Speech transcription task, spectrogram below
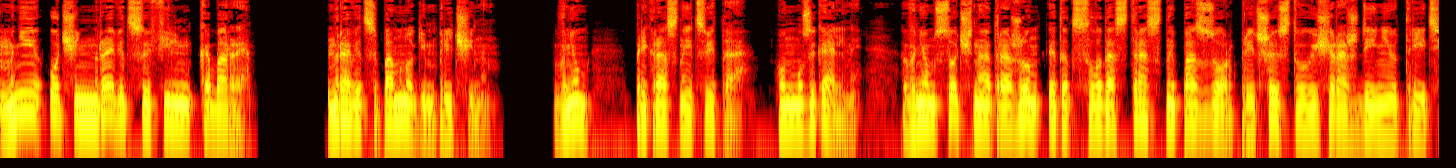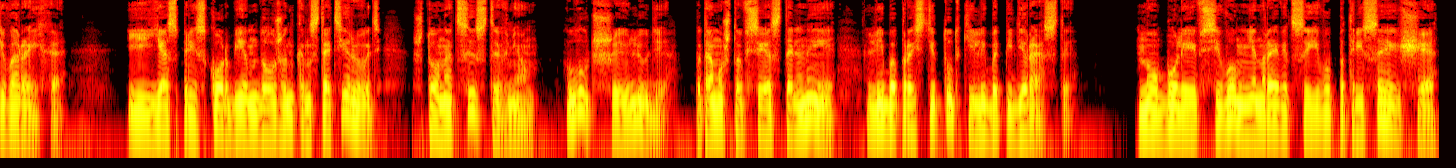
Мне очень нравится фильм «Кабаре». Нравится по многим причинам. В нем прекрасные цвета, он музыкальный, в нем сочно отражен этот сладострастный позор, предшествующий рождению Третьего Рейха. И я с прискорбием должен констатировать, что нацисты в нем — лучшие люди, потому что все остальные — либо проститутки, либо педерасты но более всего мне нравится его потрясающая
